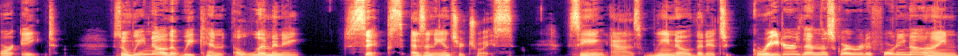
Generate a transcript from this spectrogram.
or 8. So we know that we can eliminate 6 as an answer choice seeing as we know that it's greater than the square root of 49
